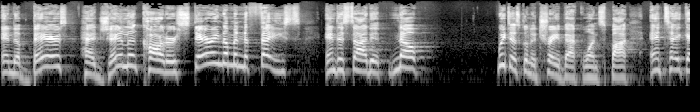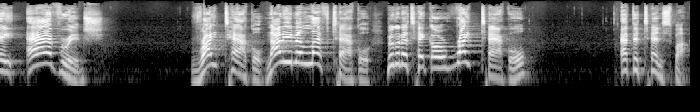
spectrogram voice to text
And the Bears had Jalen Carter staring them in the face and decided, nope, we're just going to trade back one spot and take a average right tackle, not even left tackle. We're going to take a right tackle at the 10 spot.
